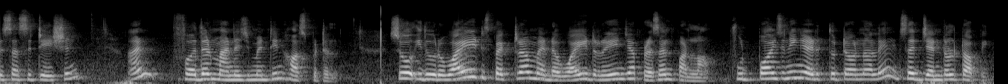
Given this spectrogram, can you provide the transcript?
resuscitation and further management in hospital so இது ஒரு wide spectrum and a wide ரேஞ்சாக ப்ரெசென்ட் பண்ணலாம். ஃபுட் பாய்சனிங் எடுத்துட்டோம்னாலே it's a general topic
